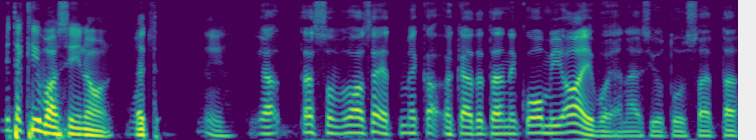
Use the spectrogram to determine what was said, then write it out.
mitä kiva siinä on? Mut, Et, niin, ja tässä on vaan se, että me käytetään niinku omia aivoja näissä jutuissa, että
